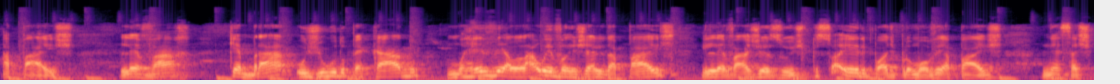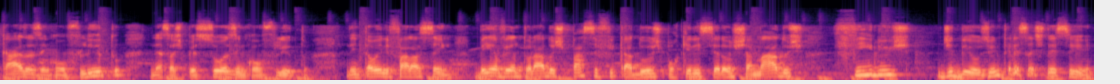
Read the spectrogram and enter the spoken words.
a paz, levar, quebrar o jugo do pecado, revelar o evangelho da paz e levar a Jesus, porque só ele pode promover a paz nessas casas em conflito, nessas pessoas em conflito. Então ele fala assim: Bem-aventurados pacificadores, porque eles serão chamados filhos de Deus. E o interessante desse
